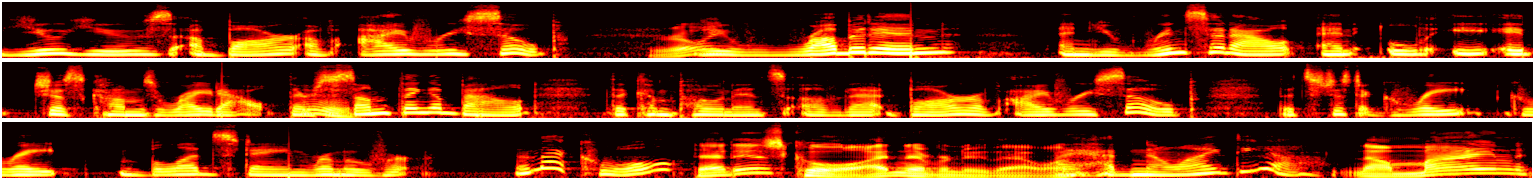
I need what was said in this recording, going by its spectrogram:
You use a bar of ivory soap. Really? You rub it in and you rinse it out, and it just comes right out. There's hmm. something about the components of that bar of ivory soap that's just a great, great blood stain remover. Isn't that cool? That is cool. I never knew that one. I had no idea. Now mine,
